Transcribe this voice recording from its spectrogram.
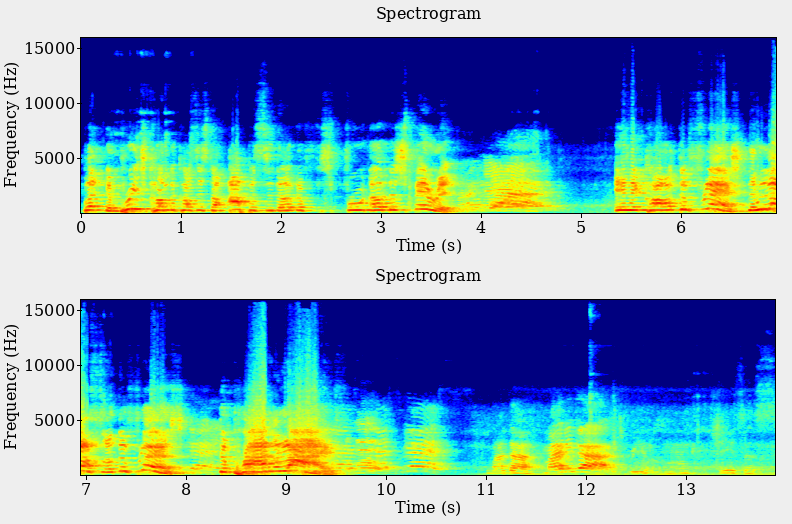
But the breach comes because it's the opposite of the fruit of the spirit. And it called the flesh, the lust of the flesh, the pride of life. Come on. My God. Mighty God. Mm-hmm. Jesus.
